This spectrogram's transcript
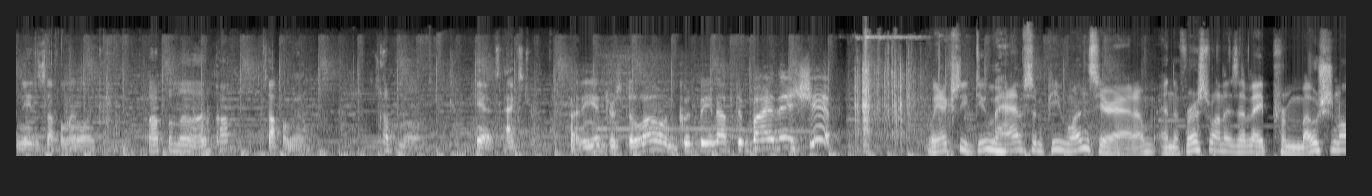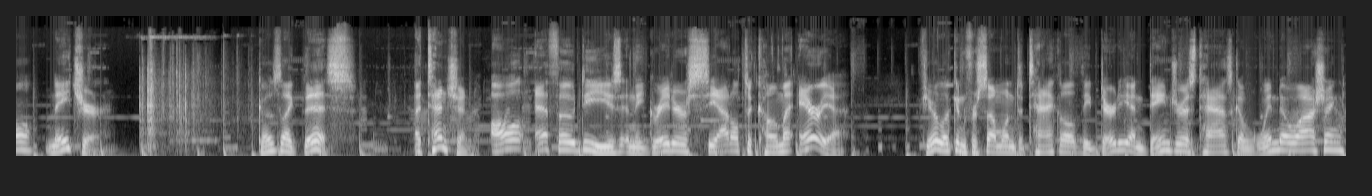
Need a supplemental income. Supplemental income? Supplemental. Supplemental. Yeah, it's extra. The interest alone could be enough to buy this ship. We actually do have some P1s here, Adam, and the first one is of a promotional nature. Goes like this Attention, all FODs in the greater Seattle Tacoma area. If you're looking for someone to tackle the dirty and dangerous task of window washing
